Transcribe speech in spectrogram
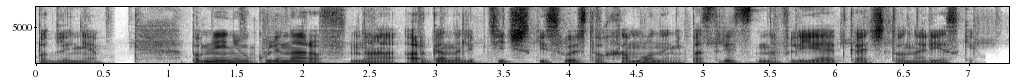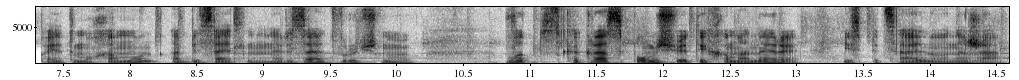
по длине. По мнению кулинаров, на органолептические свойства хамона непосредственно влияет качество нарезки, поэтому хамон обязательно нарезают вручную. Вот как раз с помощью этой хамонеры и специального ножа.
